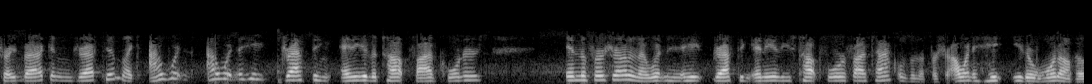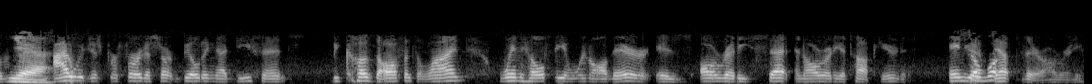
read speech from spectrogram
trade back and draft him, like I wouldn't I wouldn't hate drafting any of the top five corners in the first round and I wouldn't hate drafting any of these top four or five tackles in the first round. I wouldn't hate either one of them. Yeah. I would just prefer to start building that defense because the offensive line, when healthy and when all there, is already set and already a top unit. And you So have what- depth there already.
